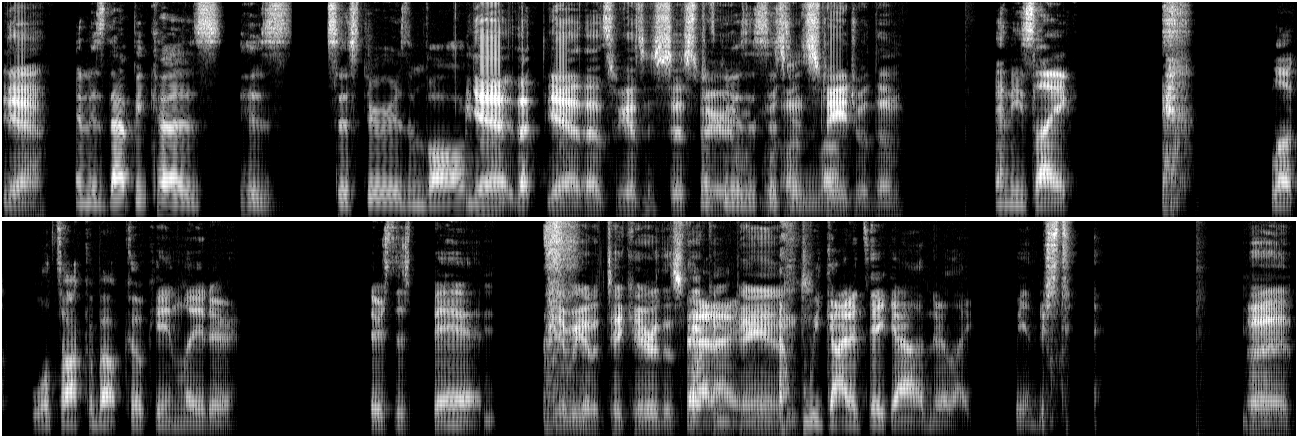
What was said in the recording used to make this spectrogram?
yeah. And is that because his sister is involved? Yeah, that yeah, that's because his sister because his was on stage with them. and he's like, "Look, we'll talk about cocaine later. There's this band Yeah, we got to take care of this fucking I- band. we got to take out," and they're like, "We understand." But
